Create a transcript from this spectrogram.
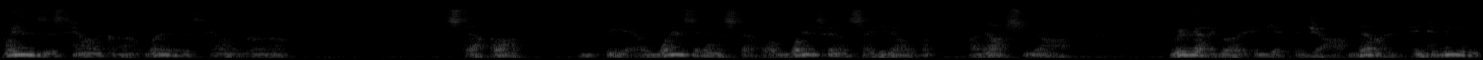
When is this talent gonna? When is this talent gonna step up? Yeah. When is it gonna step up? When is it gonna say, you know what? Enough's enough. We've got to go ahead and get the job done. And to me,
